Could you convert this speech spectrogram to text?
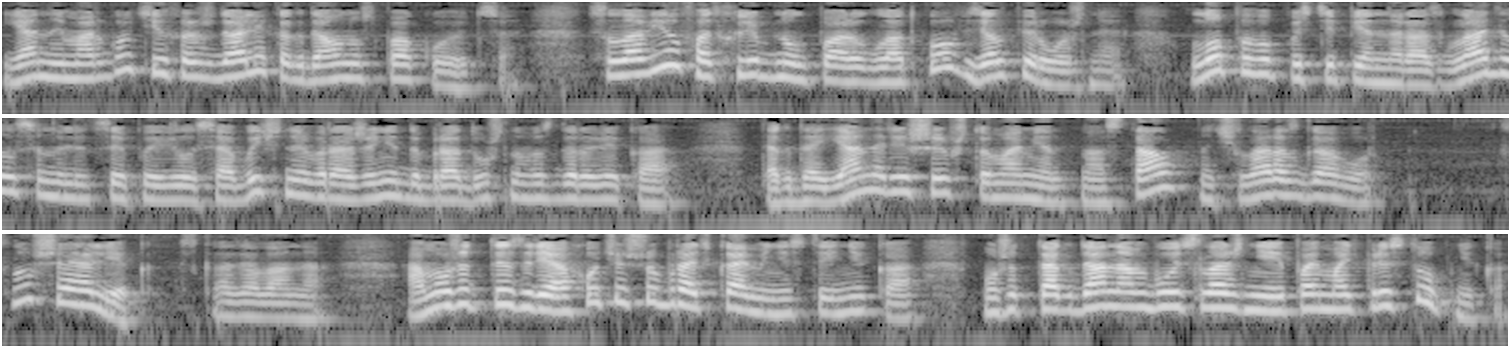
Яна и Марго тихо ждали, когда он успокоится. Соловьев отхлебнул пару глотков, взял пирожное. Лоб его постепенно разгладился, на лице появилось обычное выражение добродушного здоровяка. Тогда Яна, решив, что момент настал, начала разговор. «Слушай, Олег», — сказала она, — «а может, ты зря хочешь убрать камень из тайника? Может, тогда нам будет сложнее поймать преступника?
